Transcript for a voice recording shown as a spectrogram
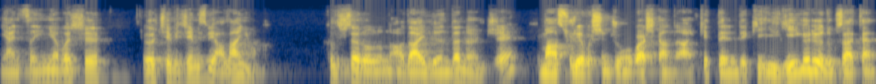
Yani Sayın Yavaş'ı ölçebileceğimiz bir alan yok. Kılıçdaroğlu'nun adaylığından önce Mansur Yavaş'ın Cumhurbaşkanlığı anketlerindeki ilgiyi görüyorduk. Zaten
